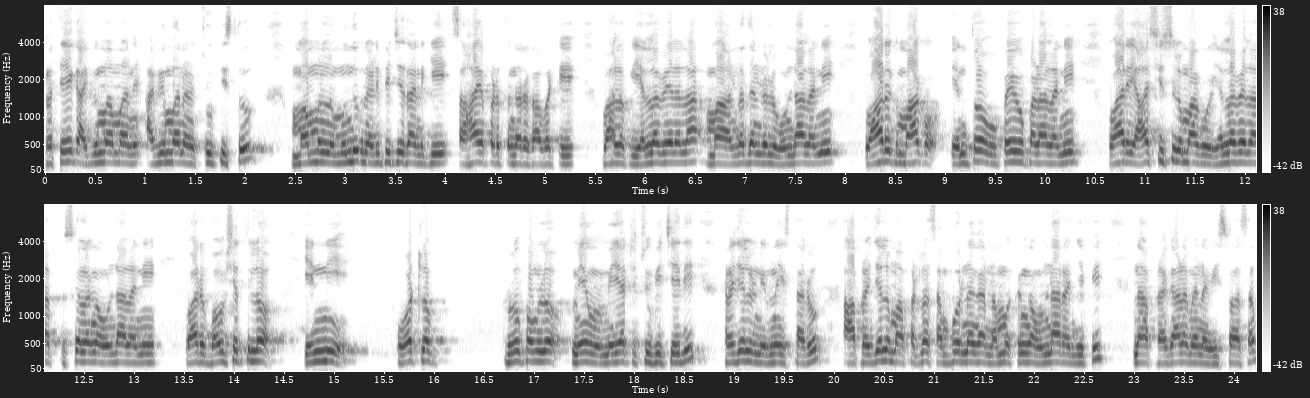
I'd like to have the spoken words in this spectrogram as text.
ప్రత్యేక అభిమానాన్ని అభిమానాన్ని చూపిస్తూ మమ్మల్ని ముందుకు నడిపించేదానికి సహాయపడుతున్నారు కాబట్టి వాళ్ళకు ఎల్లవేళలా మా అండదండలు ఉండాలని వారికి మాకు ఎంతో ఉపయోగపడాలని వారి ఆశీస్సులు మాకు ఎల్లవేళ పుష్కలంగా ఉండాలని వారు భవిష్యత్తులో ఎన్ని ఓట్ల రూపంలో మేము మెజార్టీ చూపించేది ప్రజలు నిర్ణయిస్తారు. ఆ ప్రజలు మా పట్ల సంపూర్ణంగా నమ్మకంగా ఉన్నారని చెప్పి నా ప్రగాఢమైన విశ్వాసం.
